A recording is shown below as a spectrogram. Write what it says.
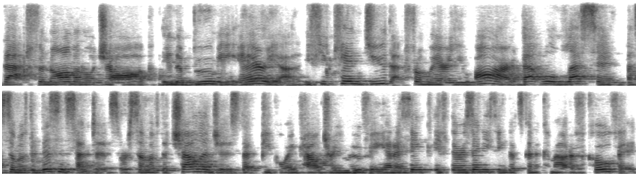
that phenomenal job in a booming area, if you can do that from where you are, that will lessen some of the disincentives or some of the challenges that people encounter in moving. And I think if there's anything that's going to come out of COVID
